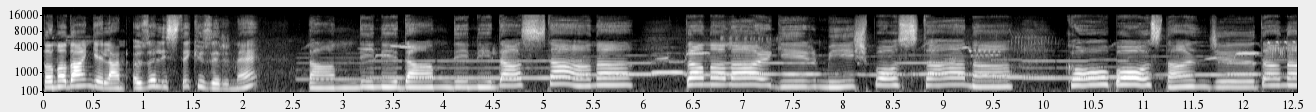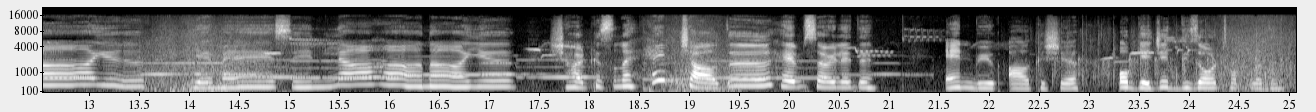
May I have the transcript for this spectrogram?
danadan gelen özel istek üzerine Dandini dandini dastana Danalar girmiş bostana Kobostancı danayı Yemesin lahanayı Şarkısını hem çaldı hem söyledi. En büyük alkışı o gece Dizor topladı.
